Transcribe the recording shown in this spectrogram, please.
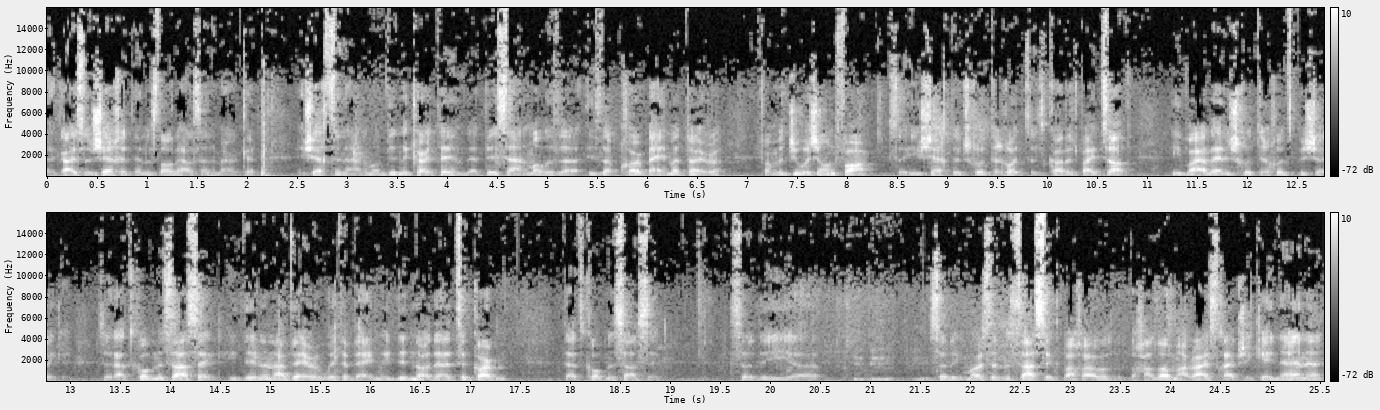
A guy's a shechet in a slaughterhouse in America. A shechet's an animal. It didn't occur to him that this animal is a is a pchor behema Torah from a Jewish-owned farm. So he shechted shchut. It's cottage by itself. He violated shchut chutz b'sheket. So that's called misasek. He did an avera with a behem. He didn't know that it's a carbon. That's called misasek. So the uh, so the Gemara said misasek b'chalov ma'arais chayv shekei nehena.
